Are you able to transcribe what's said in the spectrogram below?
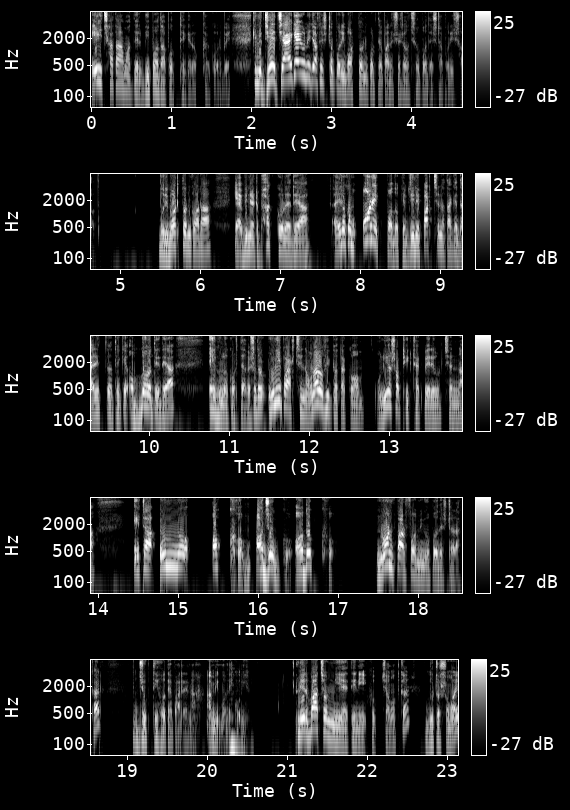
এই ছাতা আমাদের বিপদ আপদ থেকে রক্ষা করবে। কিন্তু যে জায়গায় উনি যথেষ্ট পরিবর্তন করতে পারেন, সেটা হচ্ছে উপদেষ্টা পরিষদ। পরিবর্তন করা, ক্যাবিনেট ভাগ করে দেয়া এরকম অনেক পদক্ষেপ, যিনি পারছেন না তাকে দায়িত্ব থেকে অব্যাহতি দেয়া, এগুলো করতে হবে। সুতরাং উনি পারছেন না, ওনার অভিজ্ঞতা কম, উনিও সব ঠিকঠাক পেরে উঠছেন না। এটা অন্য অক্ষম, অযোগ্য, অদক্ষ নন পারফর্মিং উপদেষ্টা রাখার যুক্তি হতে পারে না, আমি মনে করি। নির্বাচন নিয়ে তিনি খুব চমৎকার, দুটো সময়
